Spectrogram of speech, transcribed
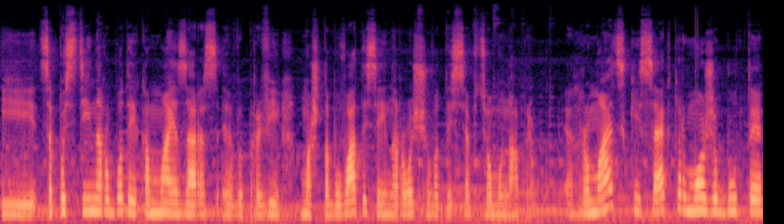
І це постійна робота, яка має зараз е, ви праві масштабуватися і нарощуватися в цьому напрямку. Громадський сектор може бути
